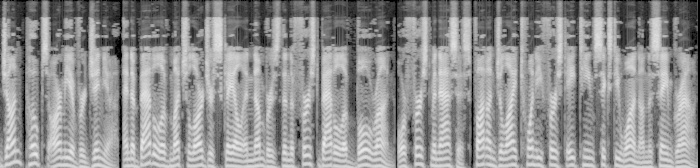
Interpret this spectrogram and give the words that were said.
John Pope's Army of Virginia, and a battle of much larger scale and numbers than the First Battle of Bull Run or First Manassas fought on July 21, 1861 on the same ground.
